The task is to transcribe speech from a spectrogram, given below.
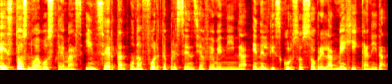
Estos nuevos temas insertan una fuerte presencia femenina en el discurso sobre la mexicanidad,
